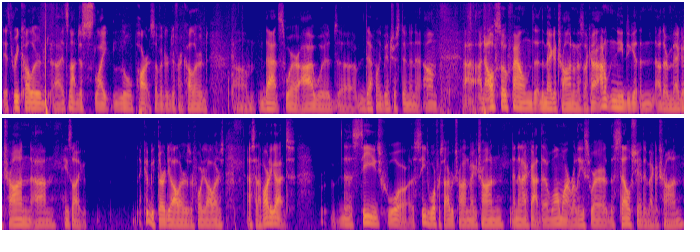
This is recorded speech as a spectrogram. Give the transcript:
it's recolored. Uh, it's not just slight little parts of it are different colored. Um, that's where I would uh, definitely be interested in it. Um, I, also found the Megatron, and I was like, I, I don't need to get the other Megatron. Um, he's like, it could be thirty dollars or forty dollars. I said, I've already got the Siege War, Siege War for Cybertron, Megatron, and then I got the Walmart release where the cell shaded Megatron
